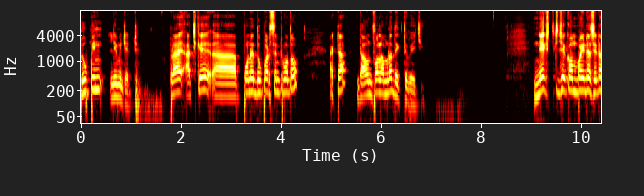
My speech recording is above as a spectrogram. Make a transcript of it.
লুপিন লিমিটেড প্রায় আজকে পৌনে দু পার্সেন্ট মতো একটা ডাউনফল আমরা দেখতে পেয়েছি। নেক্সট যে কোম্পানিটা সেটা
